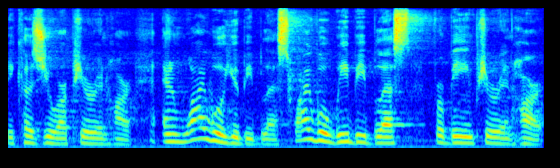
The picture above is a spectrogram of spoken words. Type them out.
because you are pure in heart. And why will you be blessed? Why will we be blessed for being pure in heart?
